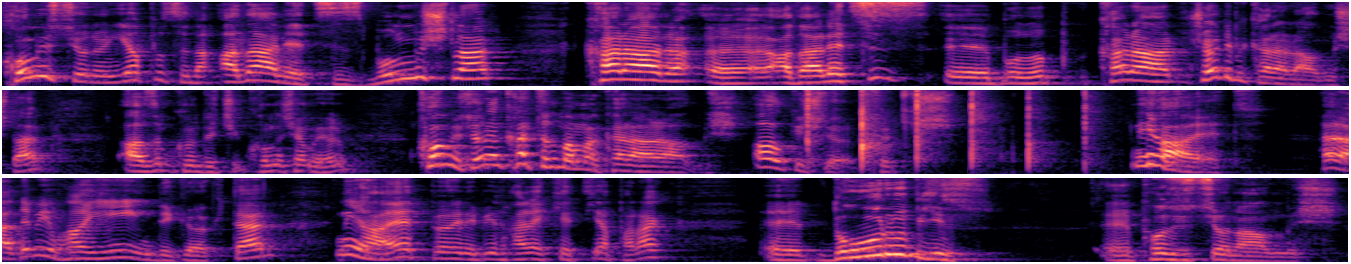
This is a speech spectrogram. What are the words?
komisyonun yapısını adaletsiz bulmuşlar. Kararı e, adaletsiz e, bulup karar şöyle bir karar almışlar. Ağzım kuruduğu için konuşamıyorum. Komisyona katılmama kararı almış. Alkışlıyorum Türk İş. Nihayet. Herhalde bir vahiy indi gökten. Nihayet böyle bir hareket yaparak e, doğru bir e, pozisyon almış.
